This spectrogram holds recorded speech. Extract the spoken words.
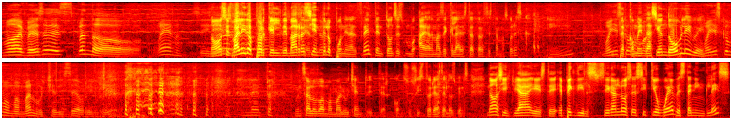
Moy, pero eso es cuando... Bueno, sí. No, Sí, si es válido porque el de más cierto. reciente lo ponen al frente, entonces además de que la de esta atrás está más fresca. Como Recomendación doble, güey. Moy es como mamá luche, dice Abril. Neta. Un saludo a Mamá Lucha en Twitter con sus historias de los bienes. No, sí, ya este Epic Deals, síganlos, es sitio web, está en inglés,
